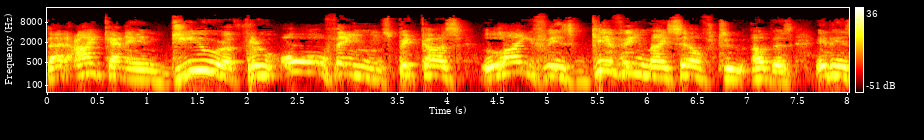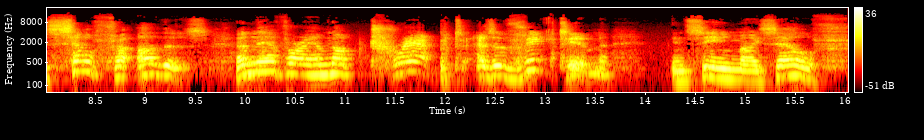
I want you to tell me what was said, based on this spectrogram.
that I can endure through all things because life is giving myself to others. It is self for others. And therefore I am not trapped as a victim in seeing myself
